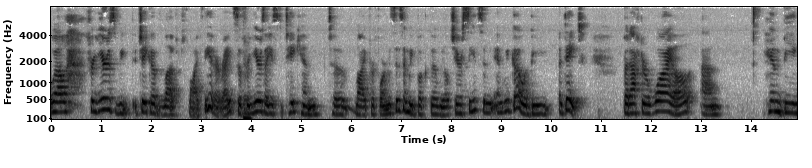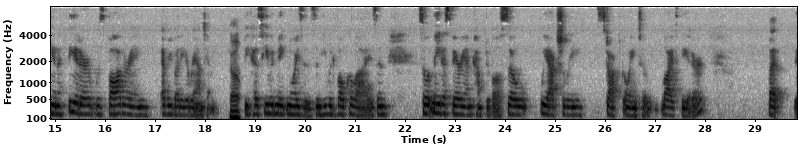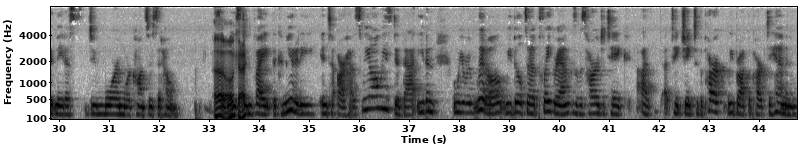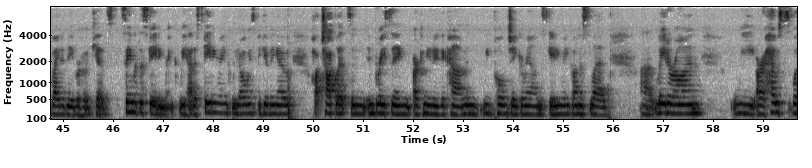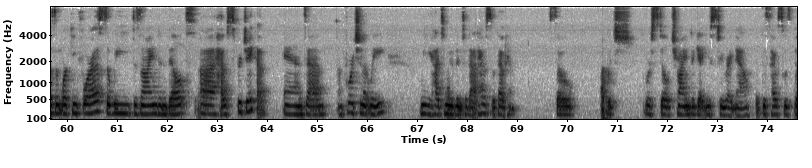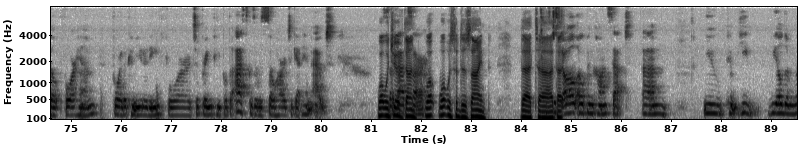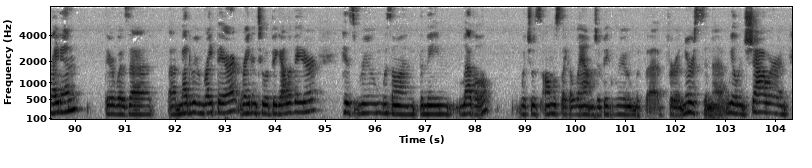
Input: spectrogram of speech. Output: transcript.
Well, for years, we Jacob loved live theater, right? So for years, I used to take him to live performances, and we'd book the wheelchair seats, and, and we'd go. It'd be a date. But after a while, um, him being in a theater was bothering everybody around him No. because he would make noises and he would vocalize, and so it made us very uncomfortable. So we actually stopped going to live theater, but it made us do more and more concerts at home. So Oh, we used okay. to invite the community into our house. We always did that. Even when we were little, we built a playground because it was hard to take uh, uh, take Jake to the park. We brought the park to him and invited neighborhood kids. Same with the skating rink. We had a skating rink. We'd always be giving out hot chocolates and embracing our community to come. And we'd pull Jake around the skating rink on a sled. Uh, later on, we our house wasn't working for us, so we designed and built a house for Jacob. And um, unfortunately, we had to move into that house without him. So, which we're still trying to get used to right now. But this house was built for him, for the community, for to bring people to us because it was so hard to get him out. What would So you have done? our- What What was the design that uh, just that? all open concept. Um, you he wheeled him right in. There was a, a mudroom right there, right into a big elevator. His room was on the main level, which was almost like a lounge, a big room with a, for a nurse and a wheel and shower and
